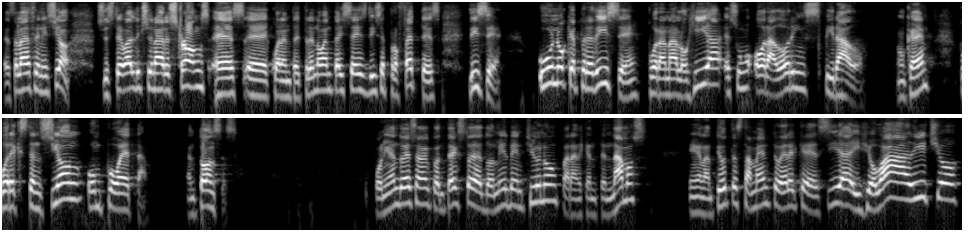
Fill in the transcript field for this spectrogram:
Esa es la definición. Si usted va al diccionario Strongs, es 4396, eh, dice profetes, dice, uno que predice, por analogía, es un orador inspirado, ¿ok? Por extensión, un poeta. Entonces, poniendo eso en el contexto del 2021, para que entendamos, en el Antiguo Testamento era el que decía, y Jehová ha dicho,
